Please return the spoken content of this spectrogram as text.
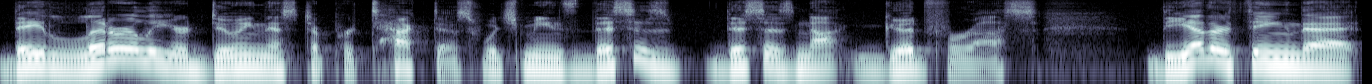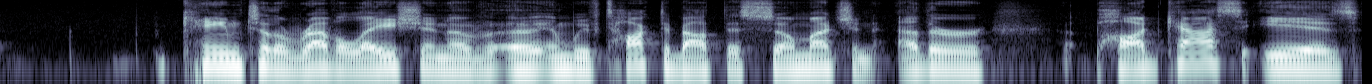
they literally are doing this to protect us, which means this is this is not good for us. The other thing that came to the revelation of, uh, and we've talked about this so much in other podcasts, is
